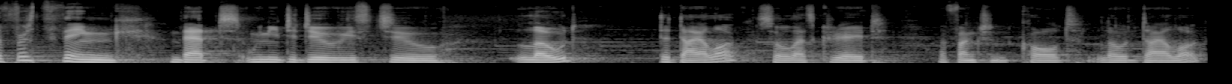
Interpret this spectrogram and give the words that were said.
The first thing that we need to do is to load the dialog. So let's create a function called load dialog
